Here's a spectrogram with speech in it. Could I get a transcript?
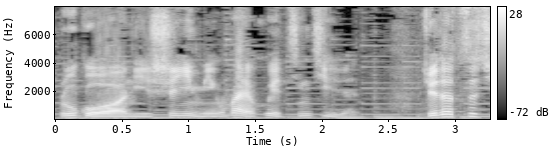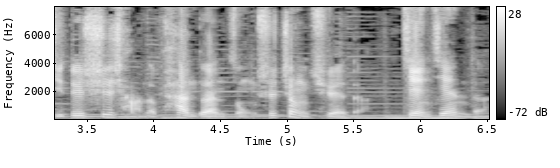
如果你是一名外汇经纪人，觉得自己对市场的判断总是正确的。渐渐的，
